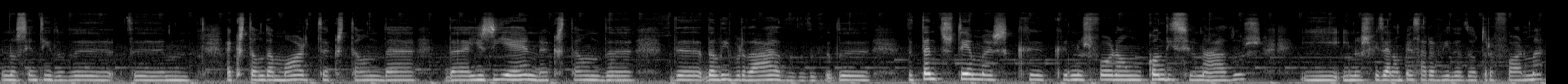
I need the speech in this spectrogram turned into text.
no sentido de, de, a questão da morte, a questão da, da higiene, a questão de, de da liberdade, de, de, tantos temas que, que nos foram condicionados e, e, nos fizeram pensar a vida de outra forma.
